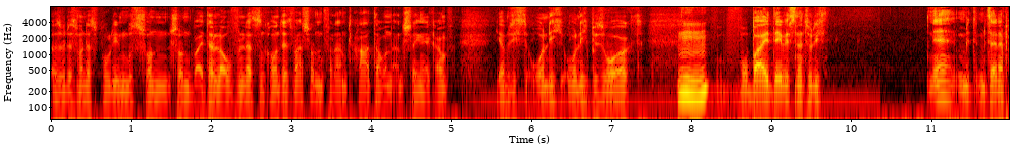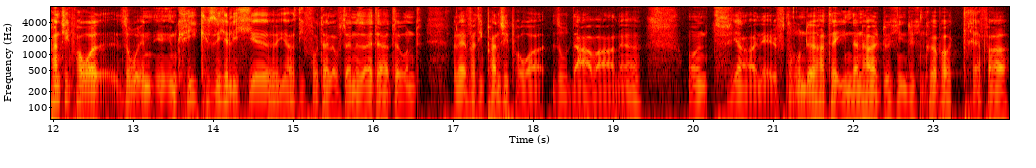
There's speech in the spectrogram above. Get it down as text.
Also, dass man das Problem muss schon, schon weiterlaufen lassen konnte. Es war schon ein verdammt harter und anstrengender Kampf. Die haben sich ordentlich, ordentlich besorgt. Mhm. Wobei Davis natürlich ne, mit, mit seiner Punching Power so im, im Krieg sicherlich äh, ja, die Vorteile auf seiner Seite hatte und weil einfach die Punching Power so da war. Ne? Und ja, in der elften Runde hat er ihn dann halt durch, durch den Körpertreffer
